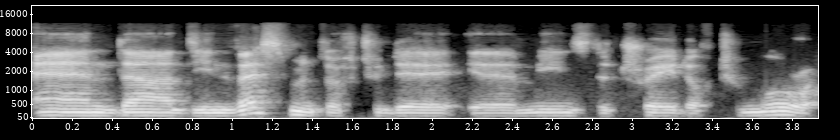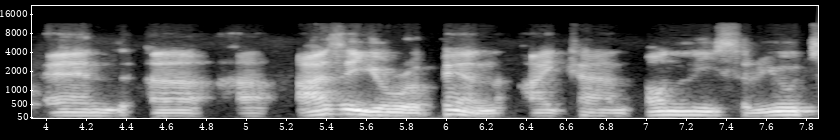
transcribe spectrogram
and uh, the investment of today uh, means the trade of tomorrow. And uh, uh as a European, I can only salute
